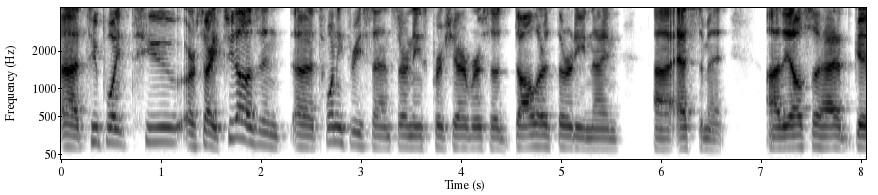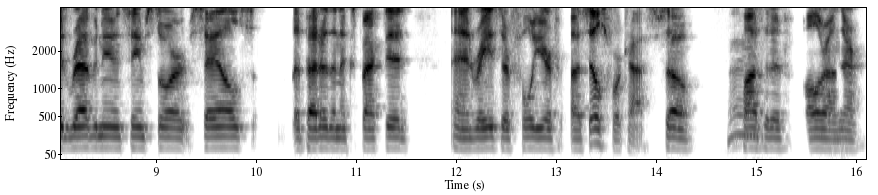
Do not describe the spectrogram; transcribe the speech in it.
uh, two point two or sorry, two dollars uh, twenty three cents earnings per share versus a dollar thirty nine uh, estimate. Uh, they also had good revenue and same store sales, uh, better than expected, and raised their full year uh, sales forecast. So Uh, positive all around there.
